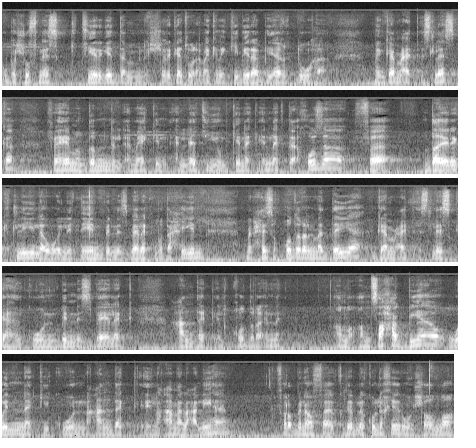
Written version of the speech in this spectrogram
وبشوف ناس كتير جدا من الشركات والأماكن الكبيرة بياخدوها من جامعة اسلاسكا فهي من ضمن الأماكن التي يمكنك إنك تأخذها. فدايركتلي لو الاثنين بالنسبة لك متاحين من حيث القدرة المادية جامعة اسلاسكا هتكون بالنسبة لك عندك القدرة إنك أنا أنصحك بيها وإنك يكون عندك العمل عليها. فربنا يوفقك ويكتب لك كل خير وإن شاء الله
